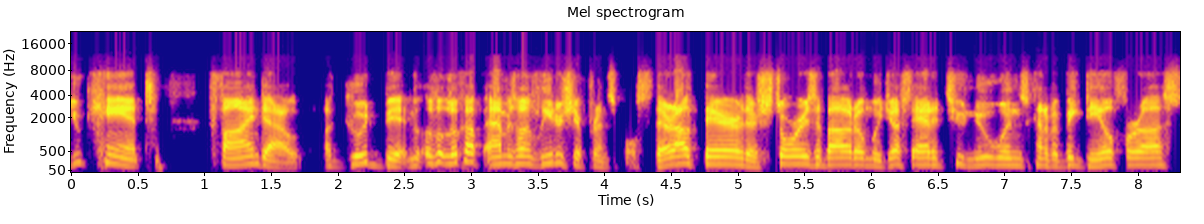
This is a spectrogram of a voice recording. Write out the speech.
you can't find out a good bit. Look up Amazon leadership principles. They're out there. There's stories about them. We just added two new ones, kind of a big deal for us.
